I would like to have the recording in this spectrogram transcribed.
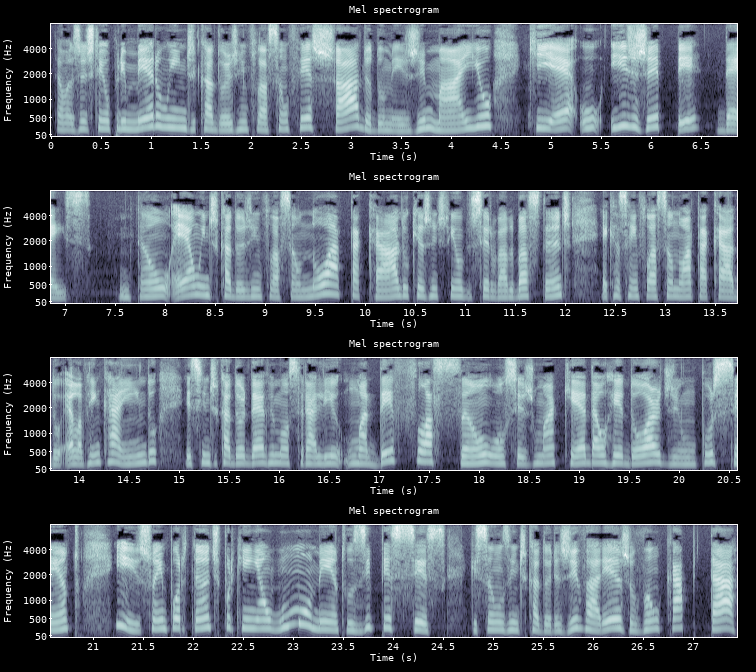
Então, a gente tem o primeiro indicador de inflação fechado do mês de maio, que é o IGP 10. Então, é um indicador de inflação no atacado que a gente tem observado bastante, é que essa inflação no atacado, ela vem caindo, esse indicador deve mostrar ali uma deflação, ou seja, uma queda ao redor de 1%, e isso é importante porque em algum momento os IPCs, que são os indicadores de varejo, vão captar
